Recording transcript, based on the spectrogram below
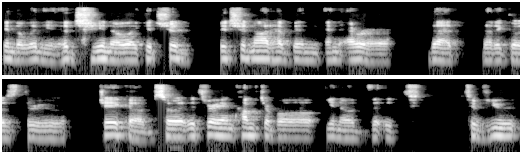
in the lineage. You know, like it should it should not have been an error that that it goes through Jacob. So it's very uncomfortable. You know, the, to view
